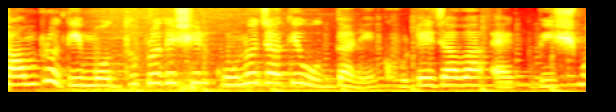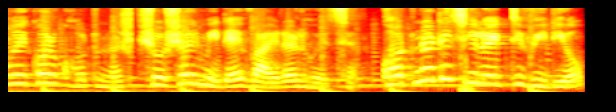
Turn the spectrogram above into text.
সম্প্রতি মধ্যপ্রদেশের কোনো জাতীয় উদ্যানে ঘটে যাওয়া এক বিস্ময়কর ঘটনা সোশ্যাল মিডিয়ায় ভাইরাল হয়েছে। ঘটনাটি ছিল একটি ভিডিও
